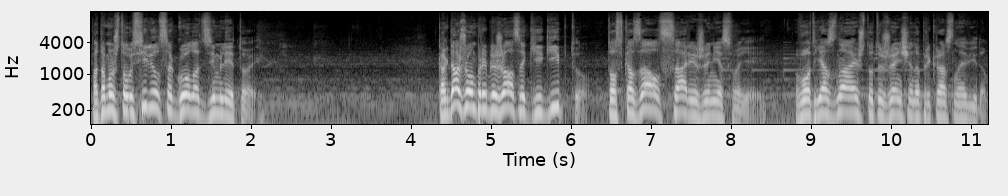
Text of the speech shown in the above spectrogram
потому что усилился голод земли той. Когда же он приближался к Египту, то сказал Саре, жене своей, «Вот я знаю, что ты женщина прекрасная видом,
